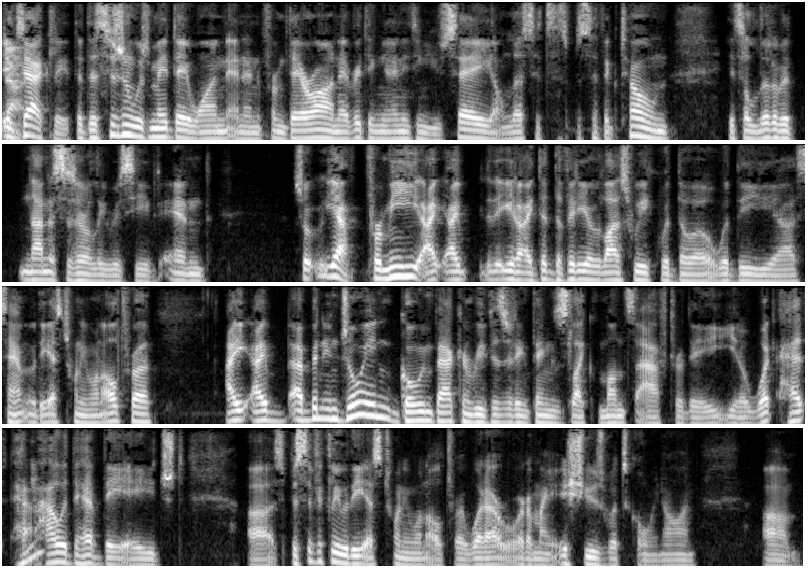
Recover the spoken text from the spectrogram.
exactly. The decision was made day one, and then from there on, everything and anything you say, unless it's a specific tone, it's a little bit not necessarily received. And so, yeah, for me, I, I you know I did the video last week with the with the uh, Sam with the S twenty one Ultra. I, I have been enjoying going back and revisiting things like months after they you know what ha- mm-hmm. how have they aged uh, specifically with the S21 Ultra. What are what are my issues? What's going on? Um,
